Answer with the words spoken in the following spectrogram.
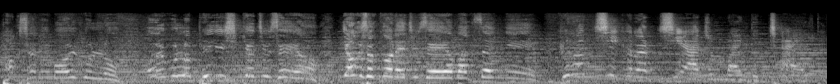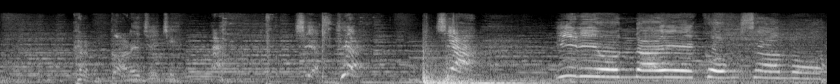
박사님 얼굴로 얼굴로 비기시켜 주세요. 여기서 꺼내주세요 박사님. 그렇지 그렇지 아주 말도 잘 듣네. 그럼 꺼내주지. 자, 자, 자, 이리 온 나의 공사모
